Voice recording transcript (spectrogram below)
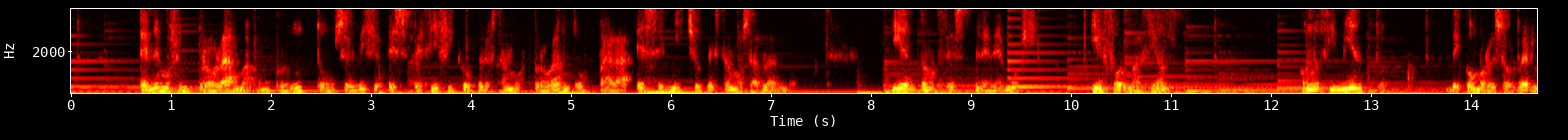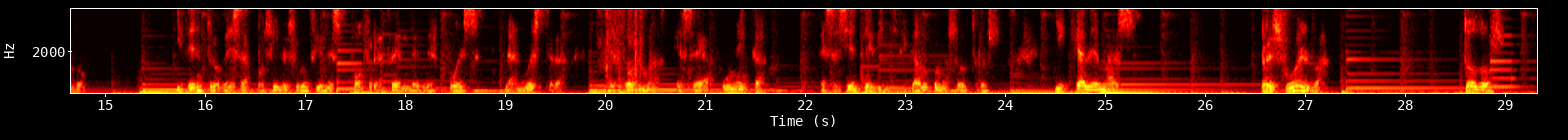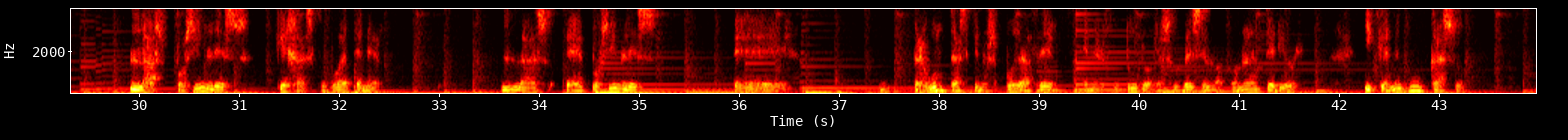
tenemos un programa, un producto, un servicio específico que lo estamos probando para ese nicho que estamos hablando. Y entonces le demos información, conocimiento de cómo resolverlo y dentro de esas posibles soluciones ofrecerle después la nuestra de forma que sea única, que se siente identificado con nosotros y que además resuelva todos las posibles quejas que pueda tener, las eh, posibles eh, preguntas que nos pueda hacer en el futuro, resolvérselo con el anterior y que en ningún caso,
